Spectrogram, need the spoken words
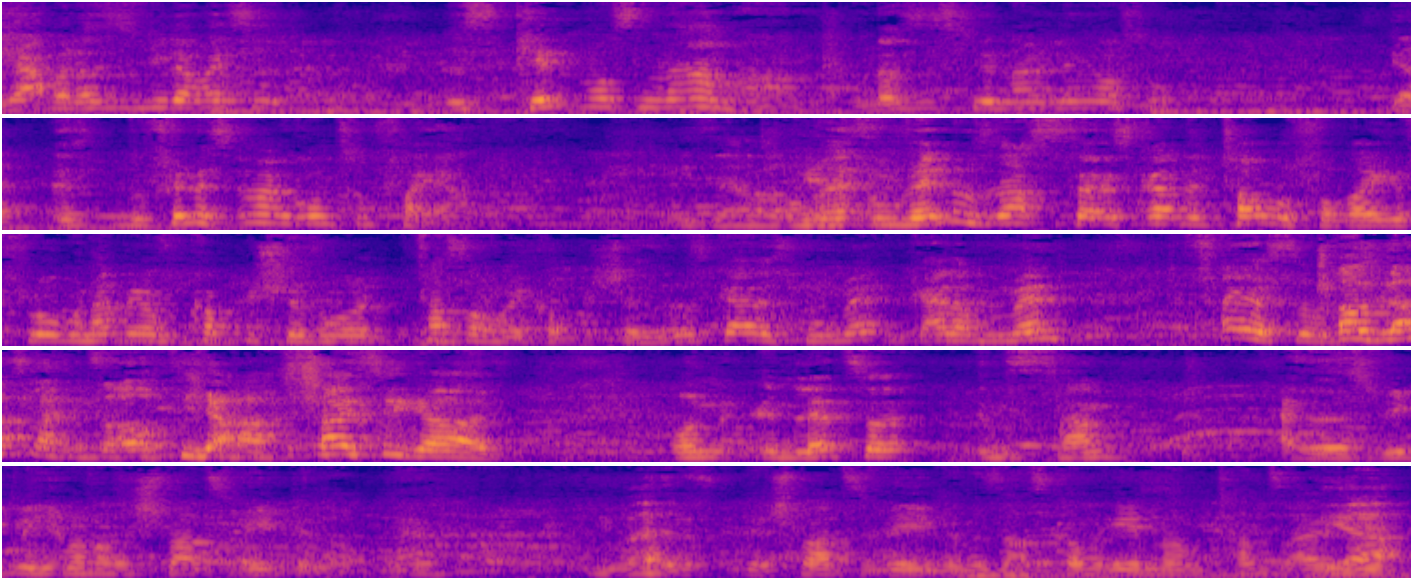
Ja, aber das ist wieder, weißt du, das Kind muss einen Namen haben. Und das ist hier in Heidling auch so. Ja. Es, du findest immer einen Grund zu feiern. Auch Und jetzt, wenn, und wenn du sagst, da ist gerade eine Taube vorbeigeflogen und hat mir auf den Kopf geschissen oder fast auf meinen Kopf geschissen, das ist ein geiles Moment, ein geiler Moment, feierst du. Komm, lass mal ins auf. Ja, scheißegal. Und in letzter Instanz, also es ist wirklich immer noch der schwarze Weg gelaufen, ne? was? Der schwarze Weg, wenn du sagst, komm eben noch ein Tanzalter. Ja.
